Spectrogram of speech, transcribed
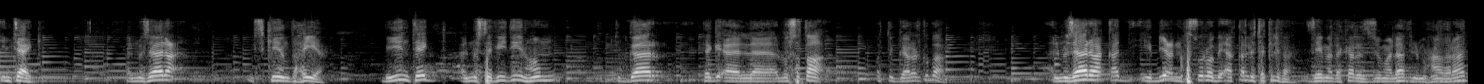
إنتاج. المزارع مسكين ضحية. بينتج المستفيدين هم تجار الوسطاء والتجار الكبار. المزارع قد يبيع محصوله بأقل تكلفة زي ما ذكر الزملاء في المحاضرات.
